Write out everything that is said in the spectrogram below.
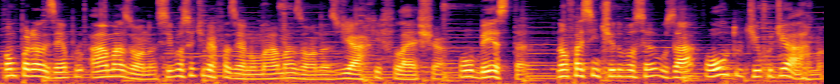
Como por exemplo a Amazonas. Se você estiver fazendo uma Amazonas de arco e flecha ou besta, não faz sentido você usar outro tipo de arma.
